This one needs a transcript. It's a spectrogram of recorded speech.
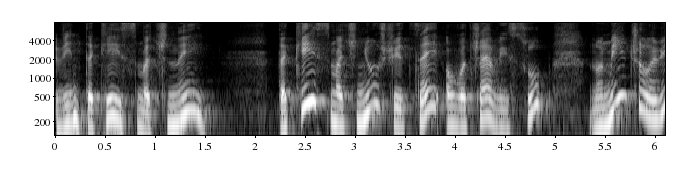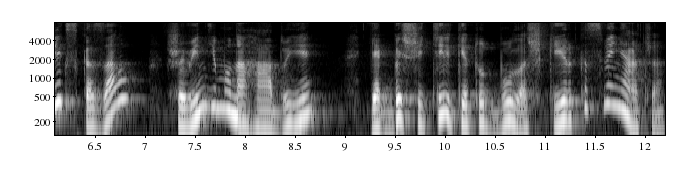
Він такий смачний. Такий смачнющий цей овочевий суп, но мій чоловік сказав, що він йому нагадує, якби ще тільки тут була шкірка свиняча,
